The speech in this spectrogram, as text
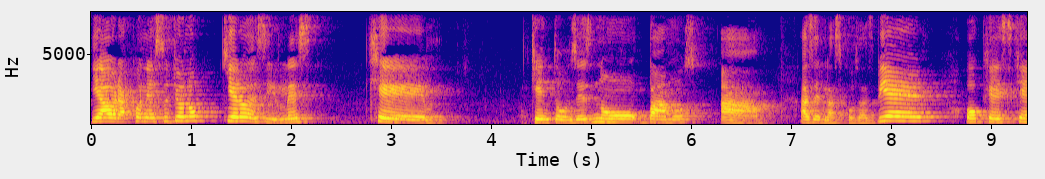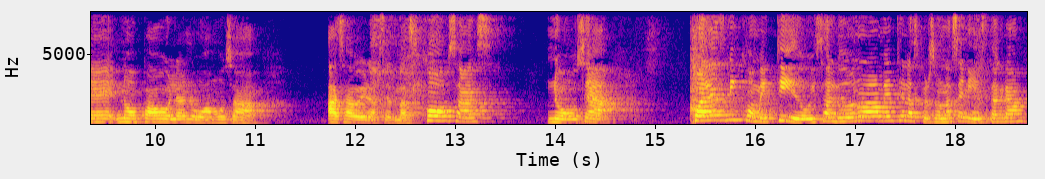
Y ahora con esto yo no quiero decirles que, que entonces no vamos a hacer las cosas bien o que es que no, Paola, no vamos a, a saber hacer las cosas. No, o sea, ¿cuál es mi cometido? Y saludo nuevamente a las personas en Instagram.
